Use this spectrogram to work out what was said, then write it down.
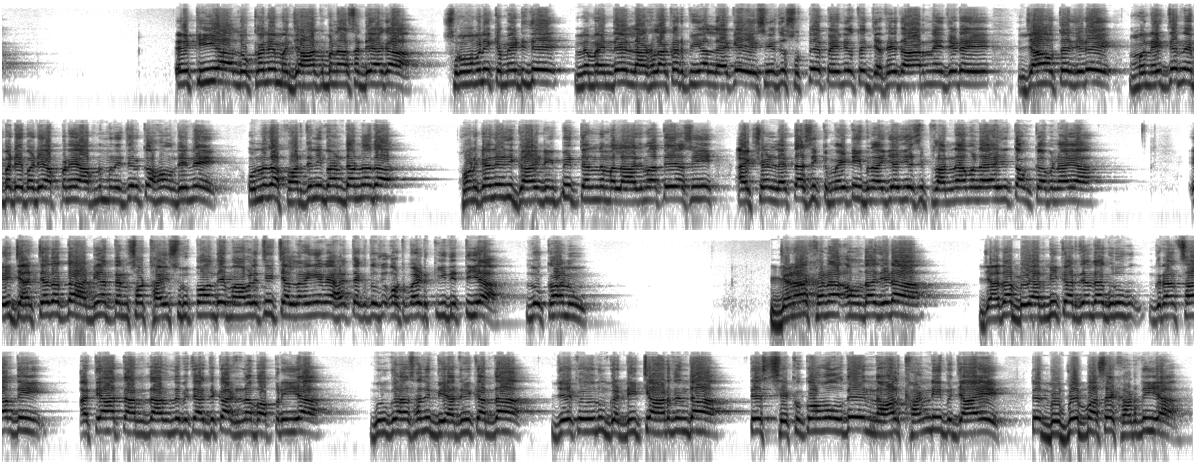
ਇਹ ਕੀ ਆ? ਲੋਕਾਂ ਨੇ ਮਜ਼ਾਕ ਬਣਾ ਛੱਡਿਆਗਾ। ਸ਼੍ਰੋਮਣੀ ਕਮੇਟੀ ਦੇ ਨੁਮਾਇੰਦੇ ਲੱਖ ਲੱਖ ਰੁਪਇਆ ਲੈ ਕੇ ਏਸੀਆਂ 'ਚ ਸੁੱਤੇ ਪਏ ਨੇ, ਉੱਥੇ ਜਥੇਦਾਰ ਨੇ ਜਿਹੜੇ ਜਾਂ ਉੱਥੇ ਜਿਹੜੇ ਮੈਨੇਜਰ ਨੇ ਵੱਡੇ ਵੱਡੇ ਆਪਣੇ ਆਪ ਨੂੰ ਮੈਨੇਜਰ ਕਹਾਉਂਦੇ ਨੇ। ਉਹਨਾਂ ਦਾ ਫਰਜ਼ ਨਹੀਂ ਬਣਦਾ ਉਹਨਾਂ ਦਾ। ਹੁਣ ਕਹਿੰਦੇ ਜੀ ਗਾੜੀ ਵੀ ਤਿੰਨ ਮੁਲਾਜ਼ਮਾਂ ਤੇ ਅਸੀਂ ਐਕਸ਼ਨ ਲੈਤਾ ਸੀ, ਕਮੇਟੀ ਬਣਾਈ ਹੈ ਜੀ, ਅਸੀਂ ਫਲਾਨਾ ਬਣਾਇਆ ਜੀ ਧਮਕਾ ਬਣਾਇਆ। ਇਹ ਜਾਂਚਾਂ ਤਾਂ ਤੁਹਾਡੀਆਂ 328 ਸਰੂਪਾਂ ਦੇ ਮਾਮਲੇ 'ਚ ਹੀ ਚੱਲ ਰਹੀਆਂ ਨੇ ਹਜੇ ਤੱਕ ਤੁਸੀਂ ਆਟੋਮੈਟ ਕੀ ਦਿੱਤੀ ਆ ਲੋਕਾਂ ਨੂੰ? ਜਣਾ ਖਣਾ ਆਉਂਦਾ ਜਿਹੜਾ ਜ਼ਿਆਦਾ ਬੇਅਦਬੀ ਕਰ ਜਾਂਦਾ ਗੁਰੂ ਗ੍ਰੰਥ ਸਾਹਿਬ ਦੀ ਇਤਿਹਾਸ ਤਰਨਤਾਰਨ ਦੇ ਵਿੱਚ ਅੱਜ ਘਟਨਾ ਵਾਪਰੀ ਆ। ਗੁਰੂ ਗ੍ਰੰਥ ਸਾਹਿਬ ਦੀ ਬੇਅਦਬੀ ਕਰਦਾ, ਜੇ ਕੋਈ ਉਹਨੂੰ ਗੱਡੀ ਚਾੜ ਦਿੰਦਾ ਤੇ ਸਿੱਖ ਕੌਮ ਉਹਦੇ ਨਾਲ ਖੜਨ ਦੀ ਬਜਾਏ ਤੇ ਦੂਜੇ ਪਾਸੇ ਖੜਦੀ ਆ।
